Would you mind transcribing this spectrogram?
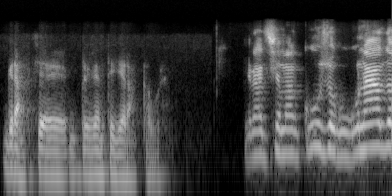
Grazie Presidente Chiarappa pure. Grazie Mancuso, Cucunato.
